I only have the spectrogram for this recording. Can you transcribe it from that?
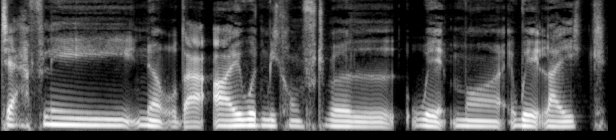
definitely know that I wouldn't be comfortable with my, with like,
